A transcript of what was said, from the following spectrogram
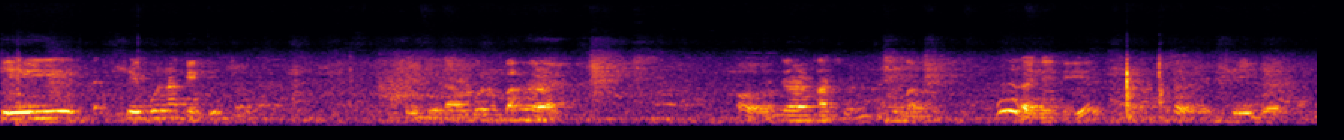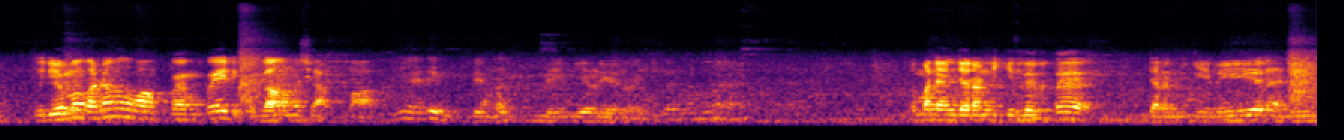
Si si ibu nage gitu. Si ibu nage. Ibu nembah heula. Oh, Jalan kasur. eh, ini dia. Si ibu Jadi dia mah kadang uang PMP dipegang sama siapa. Iya, di di di gilir juga nama. Cuman yang jarang digilir teh jarang digilir anjing.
